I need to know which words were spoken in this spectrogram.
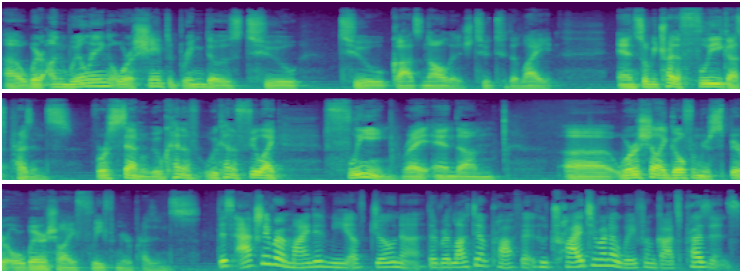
uh, we're unwilling or ashamed to bring those to to God's knowledge, to to the light, and so we try to flee God's presence. Verse seven, we kind of we kind of feel like fleeing, right? And um, uh, where shall I go from your spirit, or where shall I flee from your presence? This actually reminded me of Jonah, the reluctant prophet who tried to run away from God's presence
